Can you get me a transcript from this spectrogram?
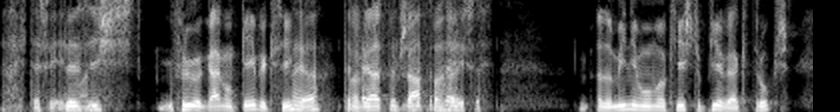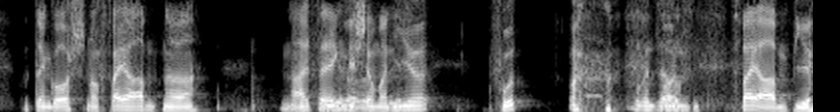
Alter Schwede, Das Mann. ist früher gang und gäbe gewesen. Ah ja, das Man wird du Schaffen halt-. Also Minimum eine Kiste Bierwerk druckst und dann gehst du nach Feierabend noch in alter englischer Manier fort Und saufen. das Feierabendbier.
